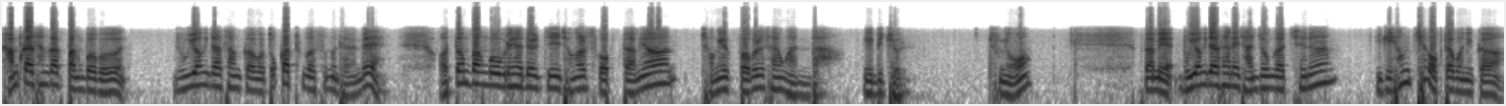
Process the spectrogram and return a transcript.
감가상각 방법은 유형자산가하고 똑같은 거 쓰면 되는데 어떤 방법으로 해야 될지 정할 수가 없다면 정액법을 사용한다. 이게 밑줄. 중요. 그 다음에 무형자산의 잔존가치는 이게 형체가 없다 보니까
